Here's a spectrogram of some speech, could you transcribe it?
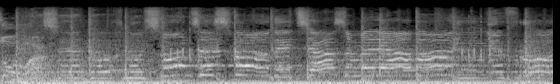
зова. Це дохнуть, сонце сходиться, земля воїнів родить,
